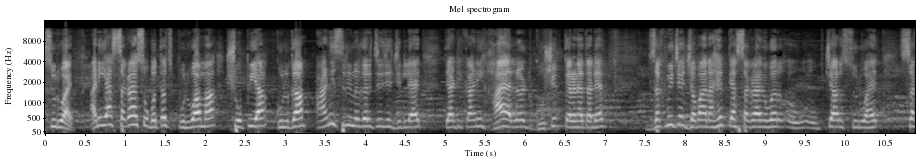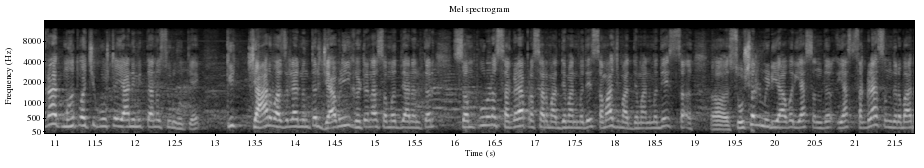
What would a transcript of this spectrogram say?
सुरू आहे. आणि या सगळ्यासोबतच पुलवामा शोपिया कुलगाम आणि श्रीनगरचे जे जिल्हे आहेत त्या ठिकाणी हाय अलर्ट घोषित करण्यात आले आहेत. जखमीचे जवान आहेत त्या सगळ्यांवर उपचार सुरू आहेत. सगळ्यात महत्वाची गोष्ट या निमित्तानं सुरू होते. की चार वाजल्यानंतर ज्यावेळी घटना समजल्यानंतर संपूर्ण सगळ्या प्रसारमाध्यमांमध्ये समाज माध्यमांमध्ये स- सोशल मीडियावर या संदर्भ या सगळ्या संदर्भात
